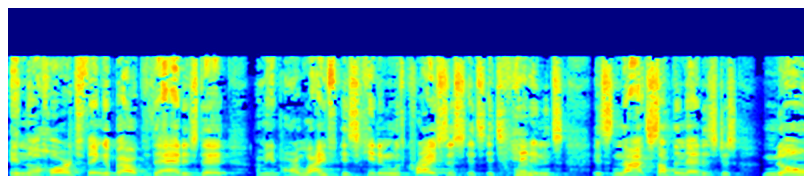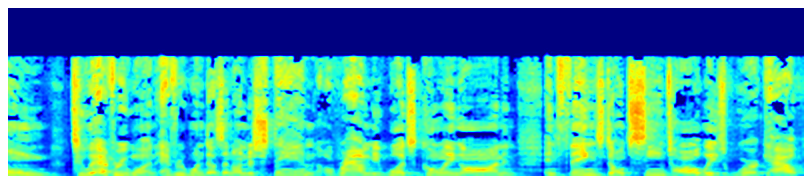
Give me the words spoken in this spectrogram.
And the hard thing about that is that, I mean, our life is hidden with Christ. It's, it's, it's hidden. It's, it's not something that is just known to everyone. Everyone doesn't understand around me what's going on, and, and things don't seem to always work out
